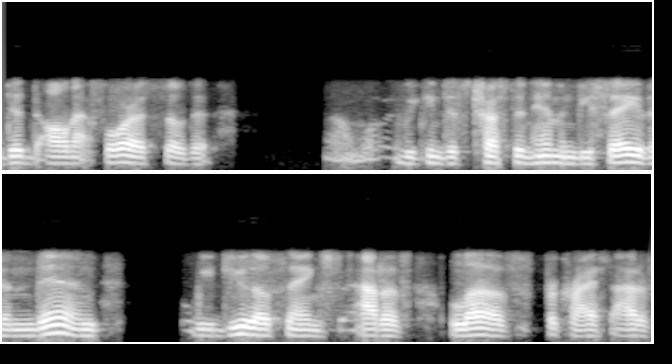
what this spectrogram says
did all that for us so that um, we can just trust in Him and be saved. And then we do those things out of love for Christ, out of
